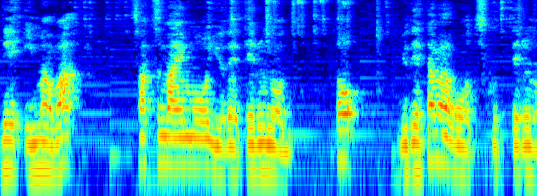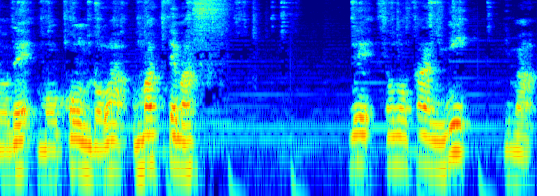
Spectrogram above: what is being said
で、今は、さつまいもを茹でてるのと、ゆで卵を作ってるので、もう今度は埋まってます。で、その間に、今、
